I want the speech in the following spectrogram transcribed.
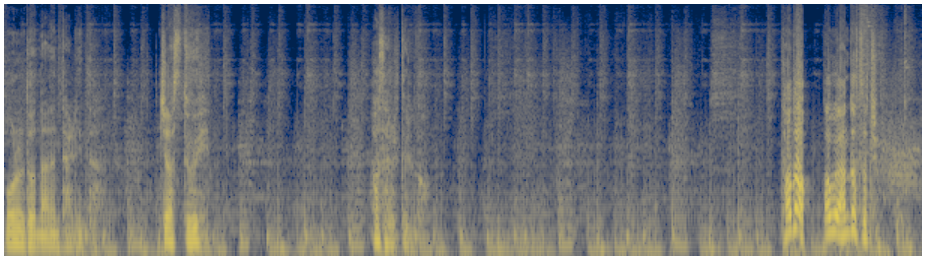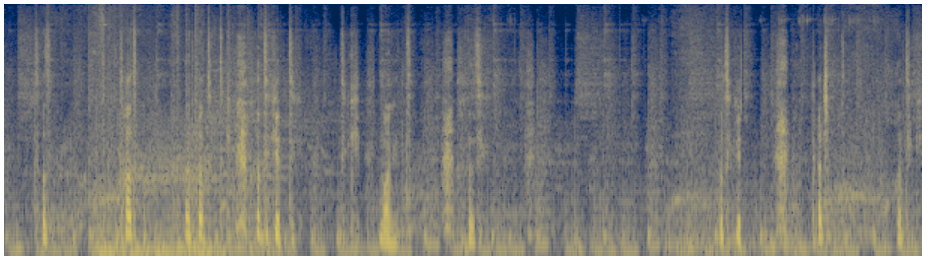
오늘도 나는 달린다. Just do it. 화살을 들고. 닫아. 아 왜 안 닫았죠? 닫아. 닫아. 어떻게 어떻게 어떻게 어떻게 망했다. 어떻게 어떻게 가졌다. 어떻게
